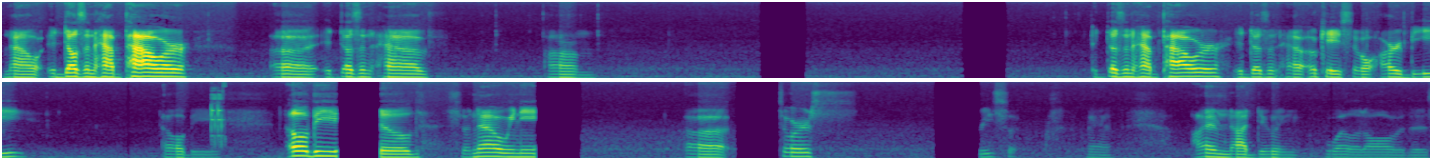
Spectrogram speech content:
Now, it doesn't have power. Uh, it doesn't have... Um, doesn't have power. It doesn't have... Okay, so RB... LB. LB build. So now we need... Uh, source... Resource... Man. I am not doing well at all with this.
